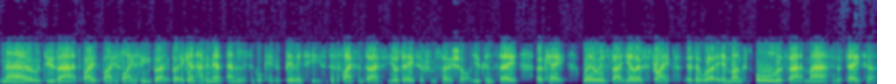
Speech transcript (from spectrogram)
now do that by, by slicing, but again, having the analytical capabilities to slice and dice your data from social. You can say, okay, where is that yellow stripe, as it were, amongst all of that mass of data?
